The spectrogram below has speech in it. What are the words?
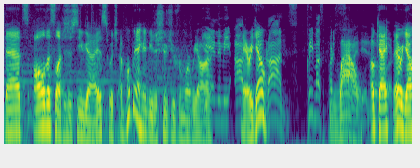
That's all that's left is just you guys, which I'm hoping I can maybe just shoot you from where we are. There we go. Wow. Okay, there we go.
